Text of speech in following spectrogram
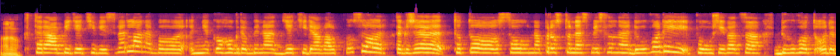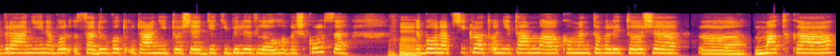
ano. která by děti vyzvedla nebo někoho, kdo by na děti dával pozor. Takže toto jsou naprosto nesmyslné důvody používat za důvod odebrání nebo za důvod udání to, že děti byly dlouho ve školce. Hmm. Nebo například oni tam eh, komentovali to, že uh, matka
